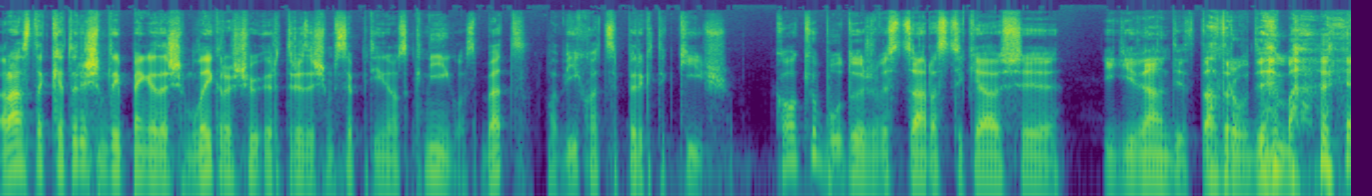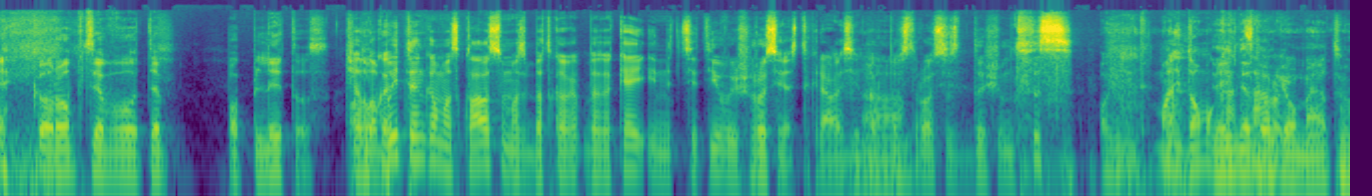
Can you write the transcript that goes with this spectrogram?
Rasta 450 laikraščių ir 37 knygos, bet pavyko atsipirkti kyšių. Kokiu būdu iš vis caras tikėjosi įgyvendyti tą draudimą. Korupcija buvo taip paplitus. Čia Manau, labai tinkamas klausimas, bet, ko, bet kokiai iniciatyvai iš Rusijos tikriausiai per Na. pastaruosius 200. O jums, man įdomu, ką nedaugiau carui, metų.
